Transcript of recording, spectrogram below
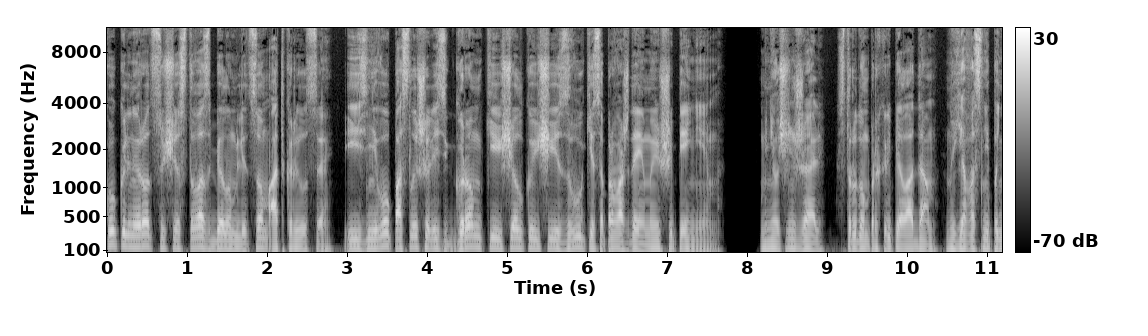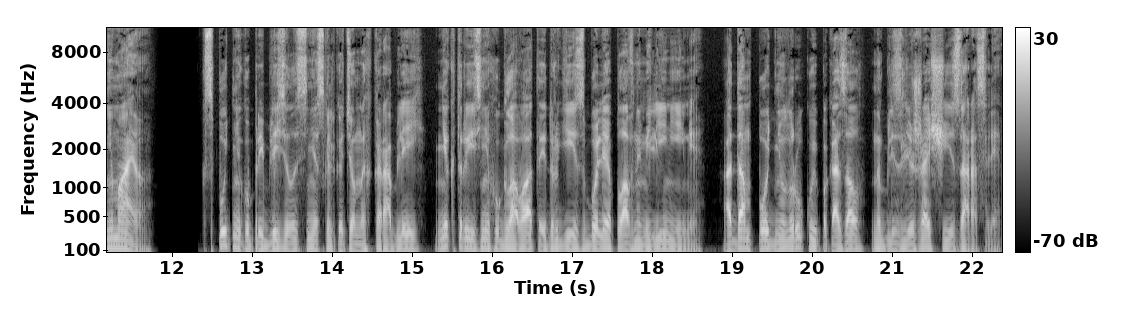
Кукольный рот существа с белым лицом открылся, и из него послышались громкие щелкающие звуки, сопровождаемые шипением. «Мне очень жаль», — с трудом прохрипел Адам, — «но я вас не понимаю». К спутнику приблизилось несколько темных кораблей, некоторые из них угловатые, другие с более плавными линиями. Адам поднял руку и показал на близлежащие заросли.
